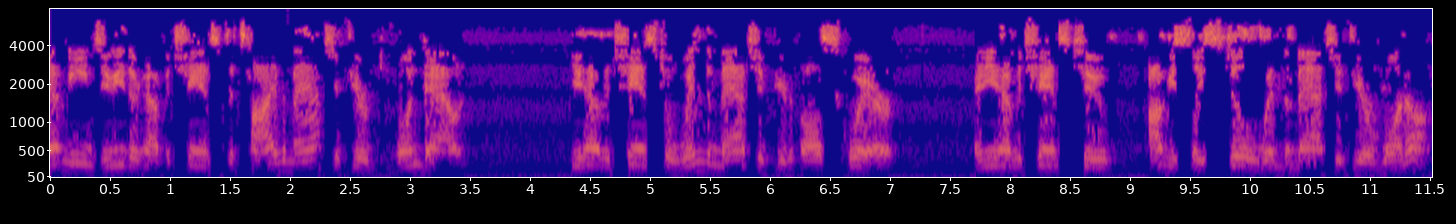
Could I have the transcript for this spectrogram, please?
18, that means you either have a chance to tie the match if you're one down, you have a chance to win the match if you're all square, and you have a chance to obviously still win the match if you're one up.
